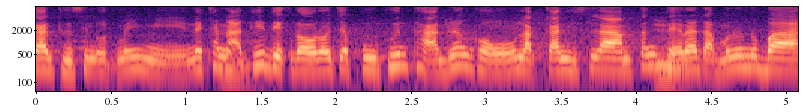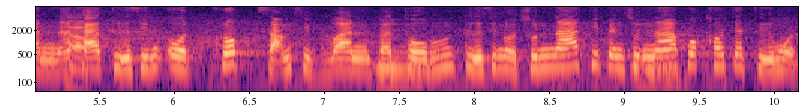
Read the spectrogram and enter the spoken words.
การถือศีลอดไม่มี ในขณะที่เด็กเราเราจะปูพื้นฐานเรื่องของหลักการอิสลาม ตั้งแต่อืมระดับมนุบาลนะครัคะบถือศีลอดครบ 30 วันประถม ถือศีลอดซุนนะห์ที่เป็นซุนนะห์พวกเขาจะถือหมด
